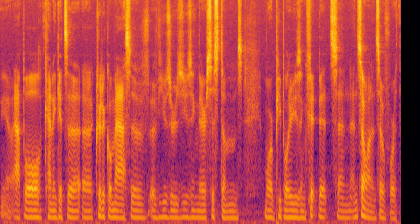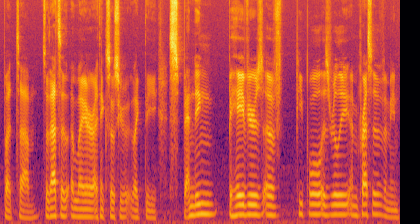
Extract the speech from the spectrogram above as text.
you know, Apple kind of gets a, a, critical mass of, of users using their systems. More people are using Fitbits and, and so on and so forth. But um, so that's a, a layer. I think socio like the spending behaviors of people is really impressive. I mean,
